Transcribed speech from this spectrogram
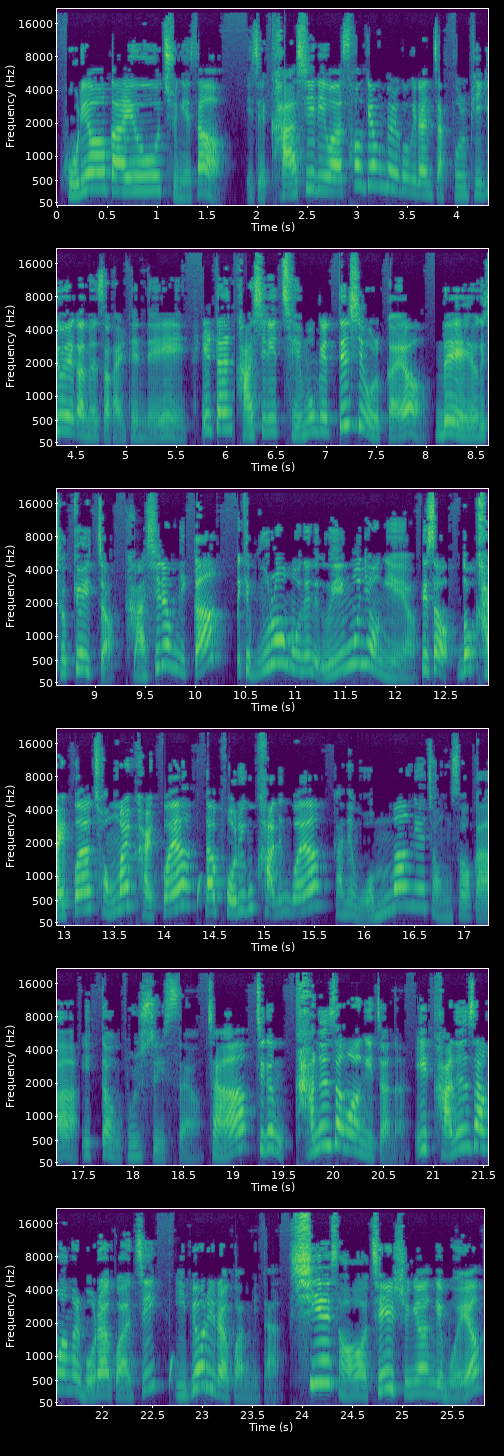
고려가요 중에서 이제 가시리와 서경별곡이라는 작품을 비교해 가면서 갈 텐데 일단 가시리 제목의 뜻이 뭘까요? 네, 여기 적혀 있죠. 가시렵니까? 이렇게 물어보는 의문형이에요. 그래서 너 갈 거야? 정말 갈 거야? 나 버리고 가는 거야? 간의 원망의 정서가 있다고 볼 수 있어요. 자, 지금 가는 상황이잖아. 이 가는 상황을 뭐라고 하지? 이별이라고 합니다. 시에서 제일 중요한 게 뭐예요?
